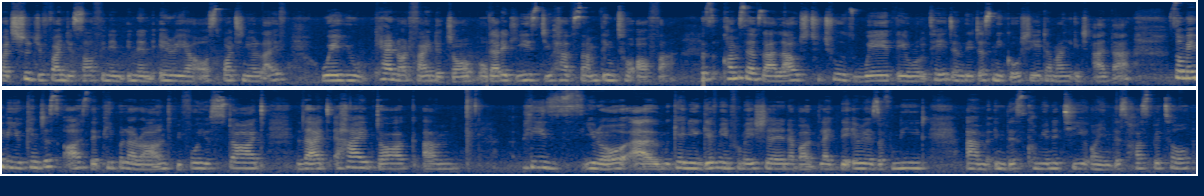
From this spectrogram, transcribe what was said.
But should you find yourself in an, in an area or spot in your life where you cannot find a job or that at least you have something to offer. ComServes are allowed to choose where they rotate and they just negotiate among each other. So maybe you can just ask the people around before you start that hi doc um, please you know um, can you give me information about like the areas of need um, in this community or in this hospital?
